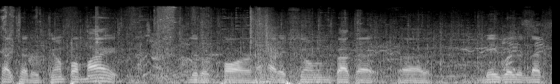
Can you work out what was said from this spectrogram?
Guy tried to jump on my little car. I had to show him about that uh, Mayweather left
